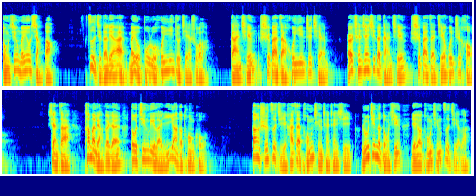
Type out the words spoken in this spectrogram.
董卿没有想到，自己的恋爱没有步入婚姻就结束了，感情失败在婚姻之前，而陈晨曦的感情失败在结婚之后。现在他们两个人都经历了一样的痛苦，当时自己还在同情陈晨曦，如今的董卿也要同情自己了。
